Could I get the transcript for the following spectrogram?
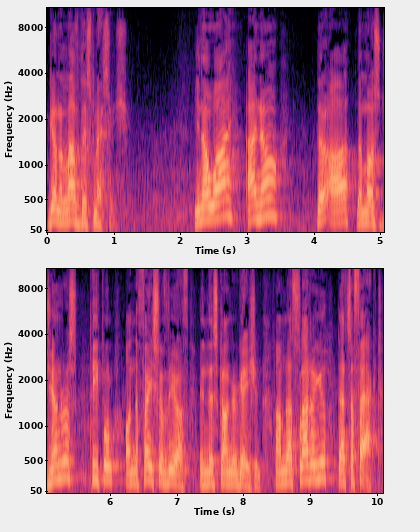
are going to love this message. You know why? I know there are the most generous people on the face of the earth in this congregation. I'm not flattering you, that's a fact.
